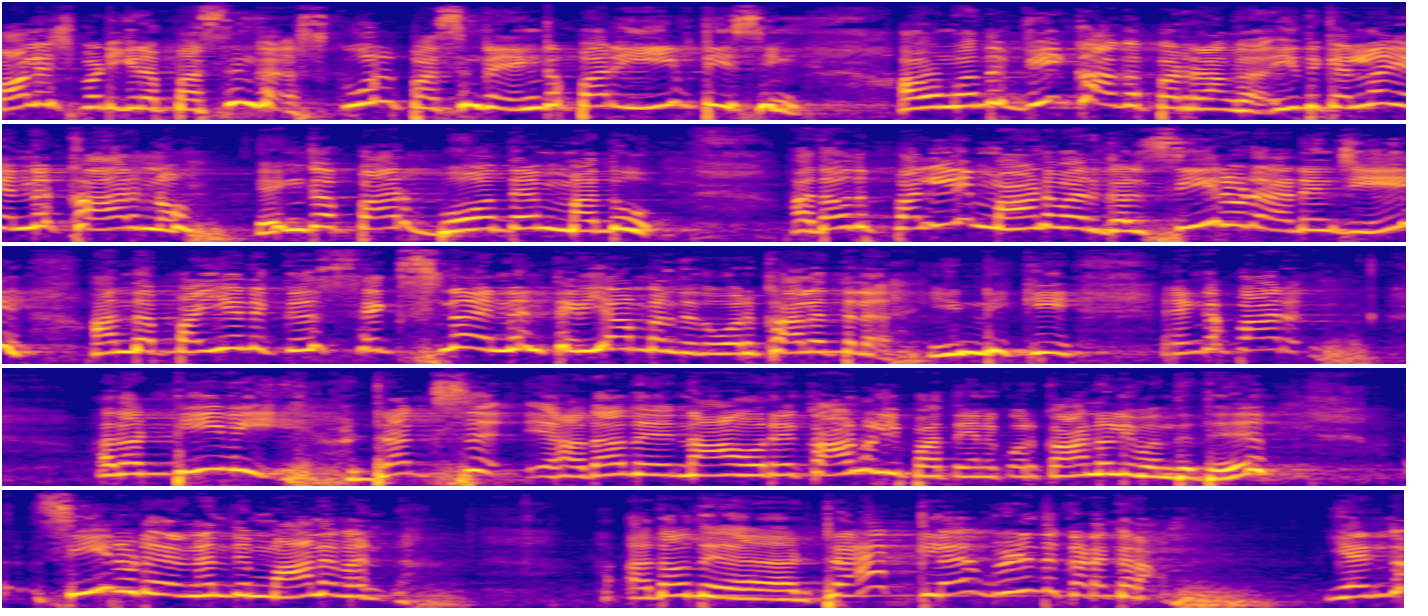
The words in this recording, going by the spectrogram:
காலேஜ் படிக்கிற பசங்க ஸ்கூல் பசங்க எங்க பாரு ஈவ் டீசிங் அவங்க வந்து வீக் ஆகப்படுறாங்க இதுக்கெல்லாம் என்ன காரணம்? எங்க பார் போதை மது. அதாவது பள்ளி மாணவர்கள் சீரோடு அடைஞ்சி அந்த பையனுக்கு செக்ஸ்னா என்னன்னு தெரியாம இருந்தது ஒரு காலத்துல. இன்னைக்கு எங்க பாரு அதாவது டிவி ட்ரக்ஸ் அதாவது நான் ஒரு காணொளி பார்த்தேன். எனக்கு ஒரு காணொளி வந்தது. சீருடை இணைந்து மாணவன் அதாவது ட்ராக்ல விழுந்து கிடக்குறான். எங்க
